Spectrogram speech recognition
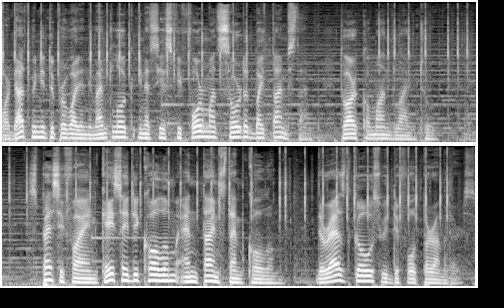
For that we need to provide an event log in a CSV format sorted by timestamp to our command line tool. Specifying case ID column and timestamp column. The rest goes with default parameters.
